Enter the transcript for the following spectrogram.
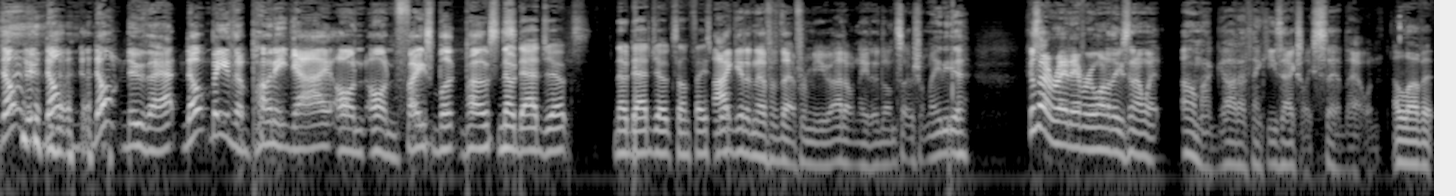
don't do don't don't do that. Don't be the punny guy on on Facebook posts. No dad jokes. No dad jokes on Facebook. I get enough of that from you. I don't need it on social media because I read every one of these and I went, "Oh my god, I think he's actually said that one." I love it.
